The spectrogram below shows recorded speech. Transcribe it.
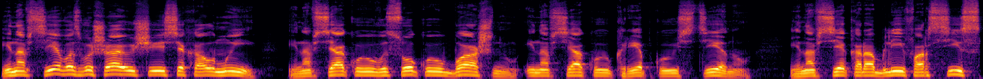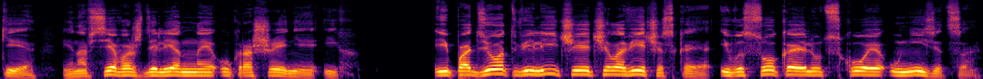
и на все возвышающиеся холмы, и на всякую высокую башню, и на всякую крепкую стену, и на все корабли фарсистские, и на все вожделенные украшения их и падет величие человеческое, и высокое людское унизится,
